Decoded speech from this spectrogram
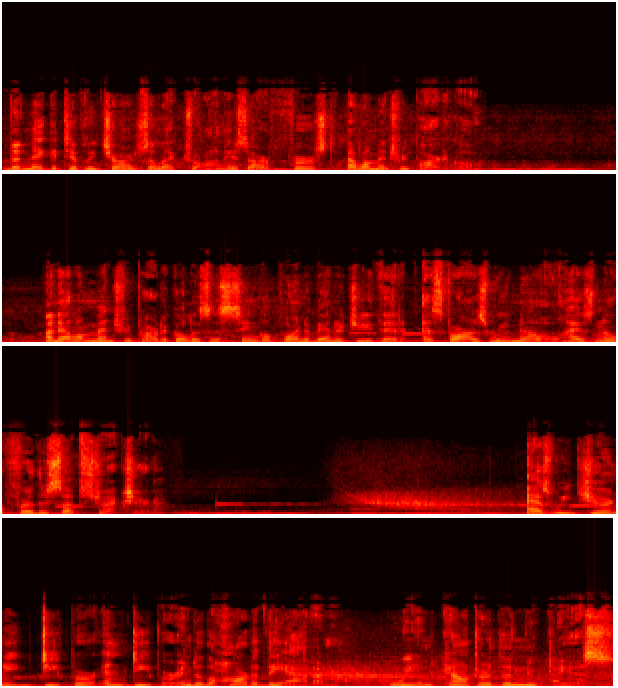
The negatively charged electron is our first elementary particle. An elementary particle is a single point of energy that, as far as we know, has no further substructure. As we journey deeper and deeper into the heart of the atom, we encounter the nucleus.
